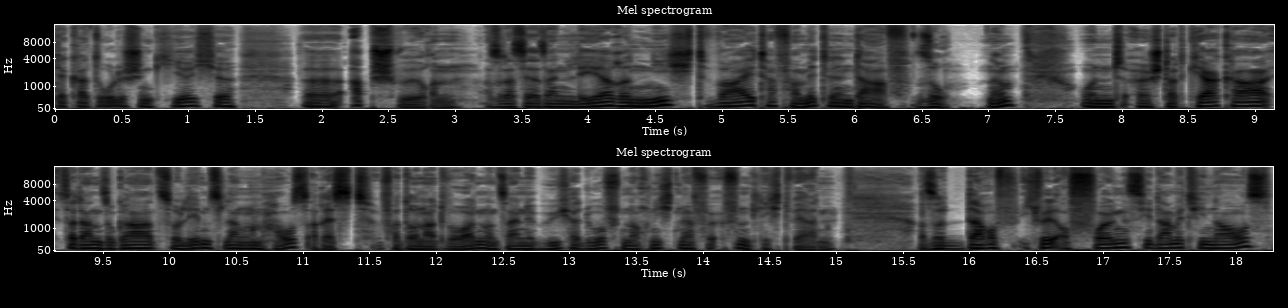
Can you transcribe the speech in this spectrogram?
der katholischen Kirche äh, abschwören. Also, dass er seine Lehre nicht weiter vermitteln darf. So. Ne? Und äh, statt Kerker ist er dann sogar zu lebenslangem Hausarrest verdonnert worden und seine Bücher durften auch nicht mehr veröffentlicht werden. Also darauf, ich will auf Folgendes hier damit hinaus,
